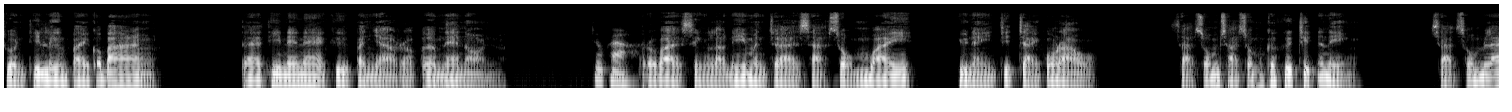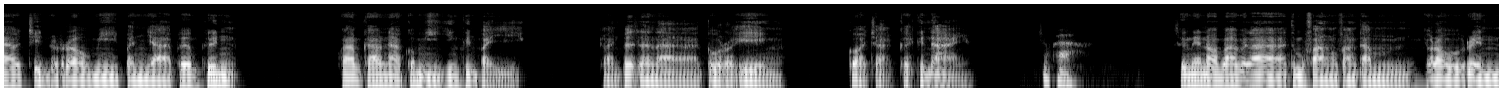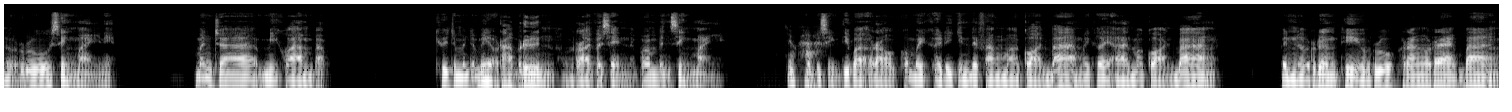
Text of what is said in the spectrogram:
ส่วนที่ลืมไปก็บ้าง แต่ที่แน่ ๆ คือปัญญาเราเพิ่มแน่นอนเจ้าค่ะ เพราะว่าสิ่งเหล่านี้มันจะสะสมไว้อยู่ในจิตใจของเรา สะสมสะสมก็คือจิตนั่นเอง สะสมแล้วจิตเรามีปัญญาเพิ่มขึ้น ความก้าวหน้าก็มียิ่งขึ้นไปอีก การพัฒนาตัวเราเองก็จะเกิดขึ้นได้เจ้าค่ะ ซึ่งแน่นอนว่าเวลาท่านผู้ฟังฟังทำเราเรียนรู้สิ่งใหม่เนี่ยมันจะมีความแบบ คือจะมันจะไม่ราบรื่นร้อยเปอร์เซ็นต์เพราะมันเป็นสิ่งใหม่เจ้ามัค่ะนเป็นสิ่งที่ว่าเราก็ไม่เคยได้ยินได้ฟังมาก่อนบ้าง ไม่เคยอ่านมาก่อนบ้าง เป็นเรื่องที่รู้ครั้งแรกบ้าง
